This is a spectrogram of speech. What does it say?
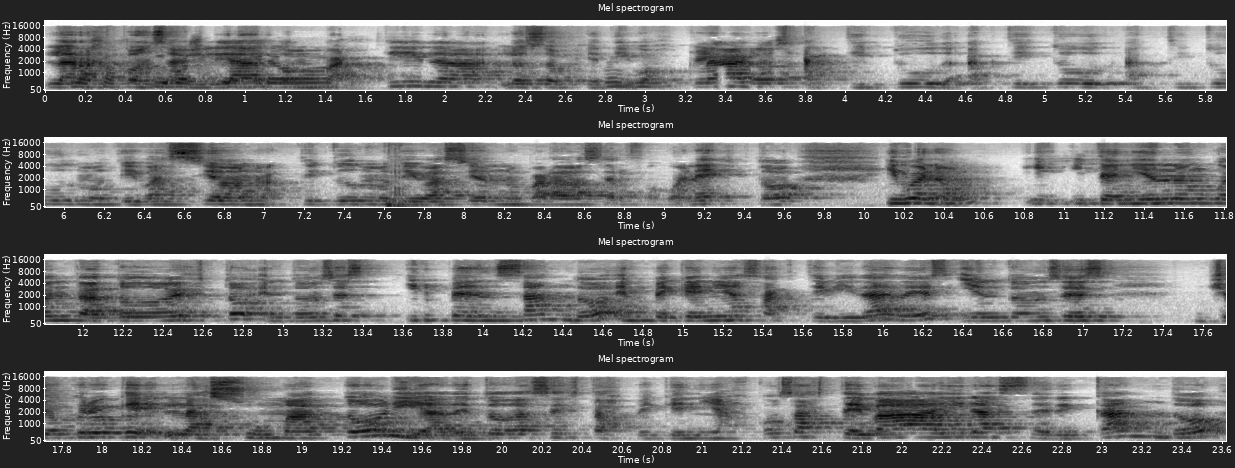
La responsabilidad compartida, los objetivos claros, actitud, actitud, actitud, motivación, actitud, motivación, no para de hacer foco en esto. Y bueno, y, y, teniendo en cuenta todo esto, entonces ir pensando en pequeñas actividades y entonces yo creo que la sumatoria de todas estas pequeñas cosas te va a ir acercando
